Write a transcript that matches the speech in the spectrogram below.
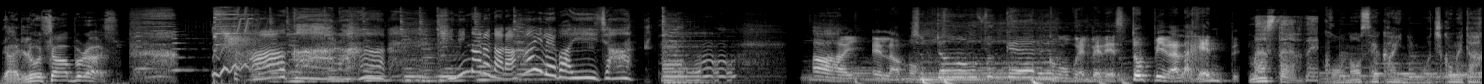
Ya lo sabrás. だから気になるなら入ればいいじゃん Ay, el amor. Como vuelve de estúpida la gente. Más tarde. この世界に持ち込めた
